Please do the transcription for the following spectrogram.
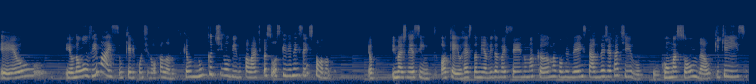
eu eu não ouvi mais o que ele continuou falando, porque eu nunca tinha ouvido falar de pessoas que vivem sem estômago. Imaginei assim, ok, o resto da minha vida vai ser numa cama, vou viver em estado vegetativo, com uma sonda, o que que é isso?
